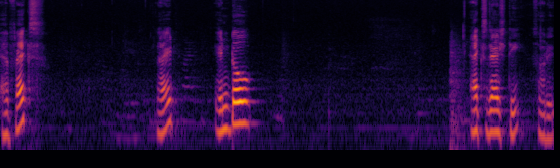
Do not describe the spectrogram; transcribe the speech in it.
f x right into x dash t sorry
